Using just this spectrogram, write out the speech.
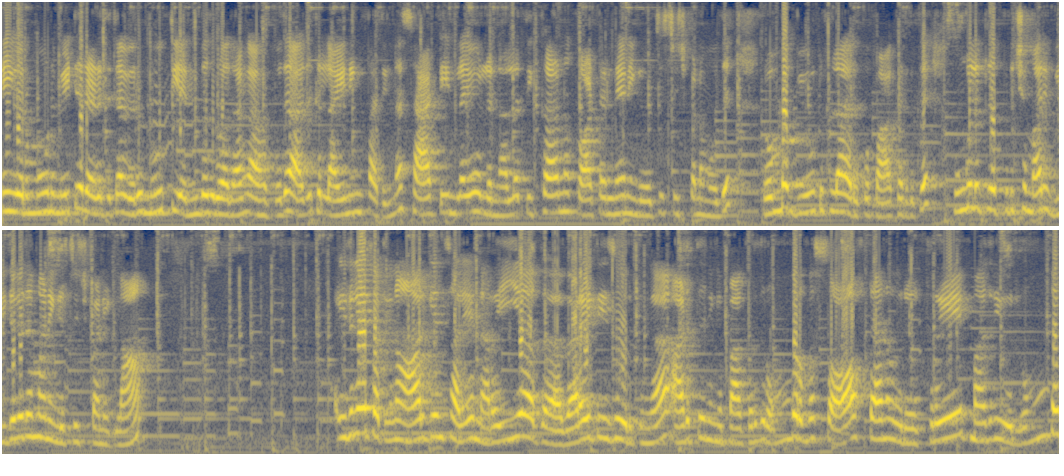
நீங்கள் ஒரு மூணு மீட்டர் எடுத்துட்டா வெறும் நூற்றி எண்பது ரூபா தாங்க ஆக போகுது. அதுக்கு லைனிங் பார்த்தீங்கன்னா சாட்டின்லையோ இல்லை நல்ல திக்கான காட்டன்லேயோ நீங்கள் வச்சு ஸ்டிச் பண்ணும்போது ரொம்ப பியூட்டிஃபுல்லாக இருக்கும் பார்க்கறதுக்கு. உங்களுக்கு பிடிச்ச மாதிரி விதவிதமாக நீங்கள் ஸ்டிச் பண்ணிக்கலாம். இதுலேயே பார்த்தீங்கன்னா ஆர்கன்ஸாலேயே நிறைய வெரைட்டிஸும் இருக்குங்க. அடுத்து நீங்கள் பார்க்குறது ரொம்ப ரொம்ப சாஃப்டான ஒரு கிரேப் மாதிரி ஒரு ரொம்ப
